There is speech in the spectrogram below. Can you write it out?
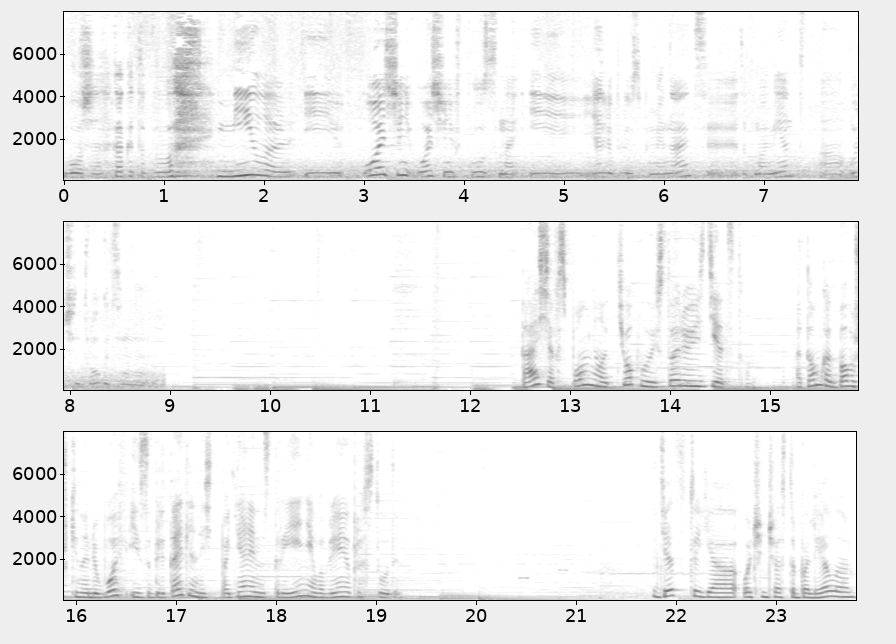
Боже, как это было мило и очень-очень вкусно. И я люблю вспоминать этот момент а, очень трогательно. Тася вспомнила теплую историю из детства о том, как бабушкина любовь и изобретательность подняли настроение во время простуды. В детстве я очень часто болела.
